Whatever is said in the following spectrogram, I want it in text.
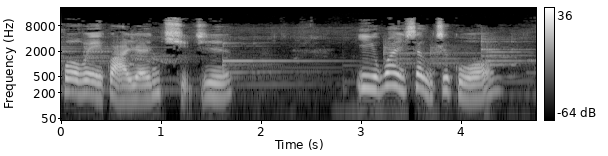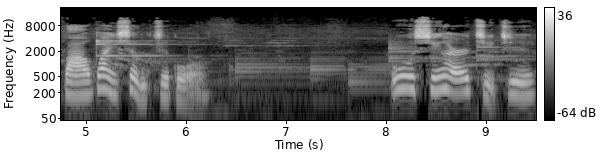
或谓寡人取之。以万乘之国伐万乘之国，吾寻而举之，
